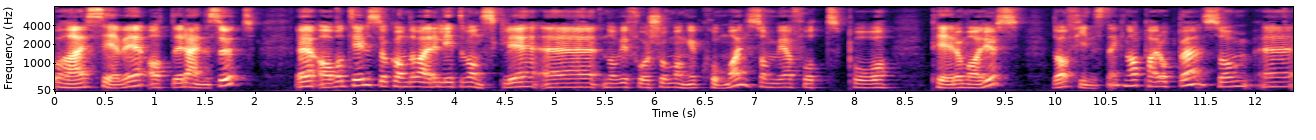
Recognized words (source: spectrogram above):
Og her ser vi at det regnes ut. Eh, av og til så kan det være litt vanskelig eh, når vi får så mange kommer som vi har fått på Per og Marius, da finnes det en knapp her oppe som eh,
